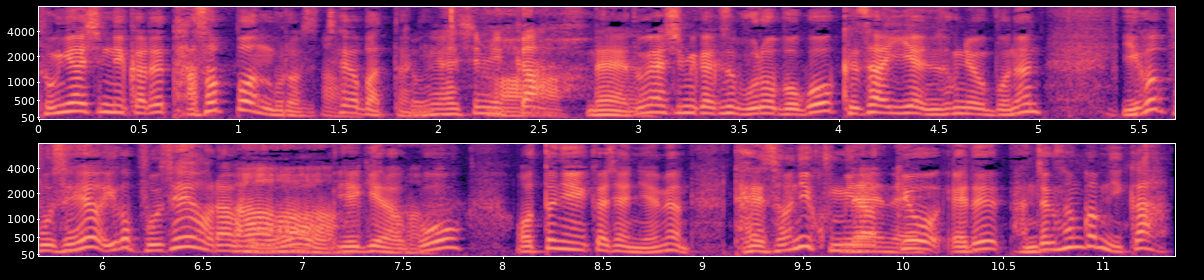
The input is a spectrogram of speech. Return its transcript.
동의하십니까를 다섯 번 물어서 아, 태워봤더니 동의하십니까? 아, 네, 동의하십니까? 그래서 물어보고 그 사이에 윤석열 후보는 이거 보세요, 이거 보세요라고 아, 하고 아. 어떤 얘기까지 했냐면 대선이 국민학교 네네. 애들 반장 선거입니까?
